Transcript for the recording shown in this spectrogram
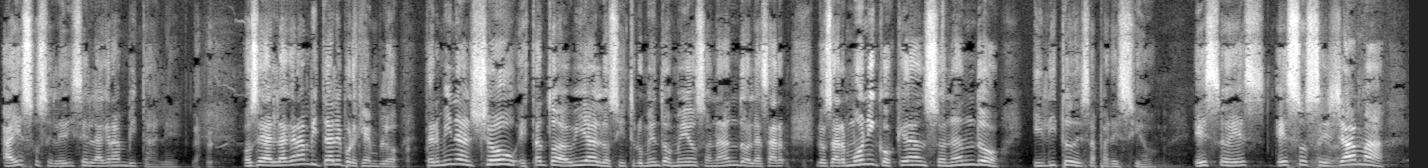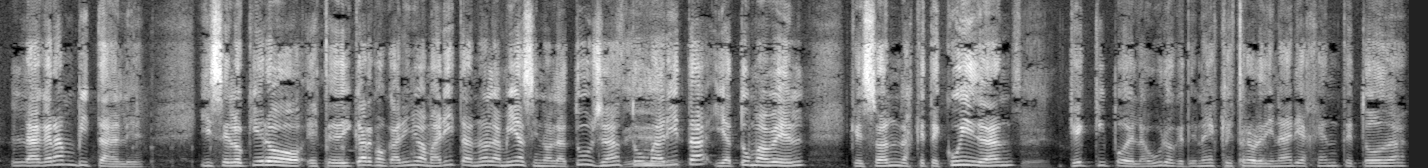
a eso se le dice la gran vitale. O sea, la gran vitale, por ejemplo, termina el show, están todavía los instrumentos medio sonando, las ar- los armónicos quedan sonando y Lito desapareció. Eso es, eso se llama la gran vitale. Y se lo quiero este, dedicar con cariño a Marita, no la mía, sino la tuya, Sí. tu Marita y a tu Mabel, que son las que te cuidan. Qué equipo de laburo que tenés, qué extraordinaria gente toda.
